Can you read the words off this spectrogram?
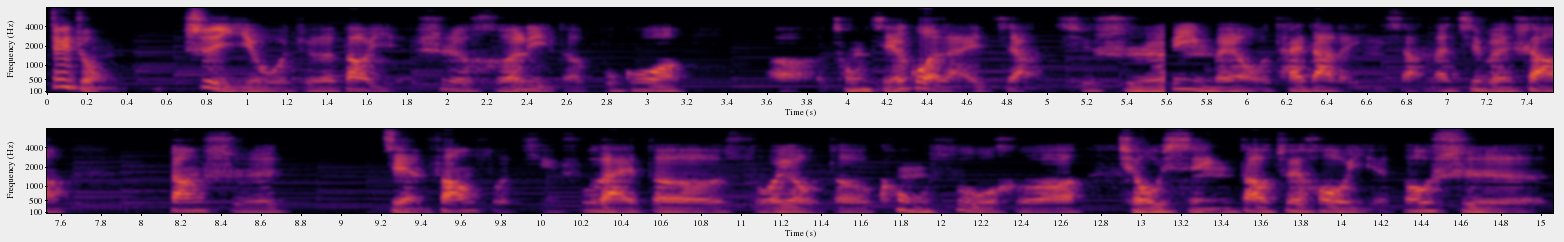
这种质疑，我觉得倒也是合理的。不过，呃，从结果来讲，其实并没有太大的影响。那基本上。当时检方所提出来的所有的控诉和求刑，到最后也都是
